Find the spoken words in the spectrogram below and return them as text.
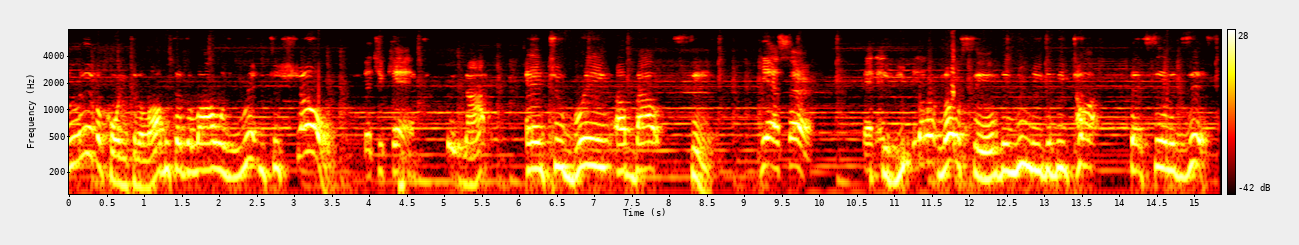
live according to the law because the law was written to show That you can. it not and to bring about sin. Yes, sir. And, If you don't know sin, then you need to be taught that sin exists,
